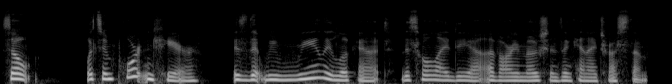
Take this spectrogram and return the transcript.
So, what's important here is that we really look at this whole idea of our emotions and can I trust them?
